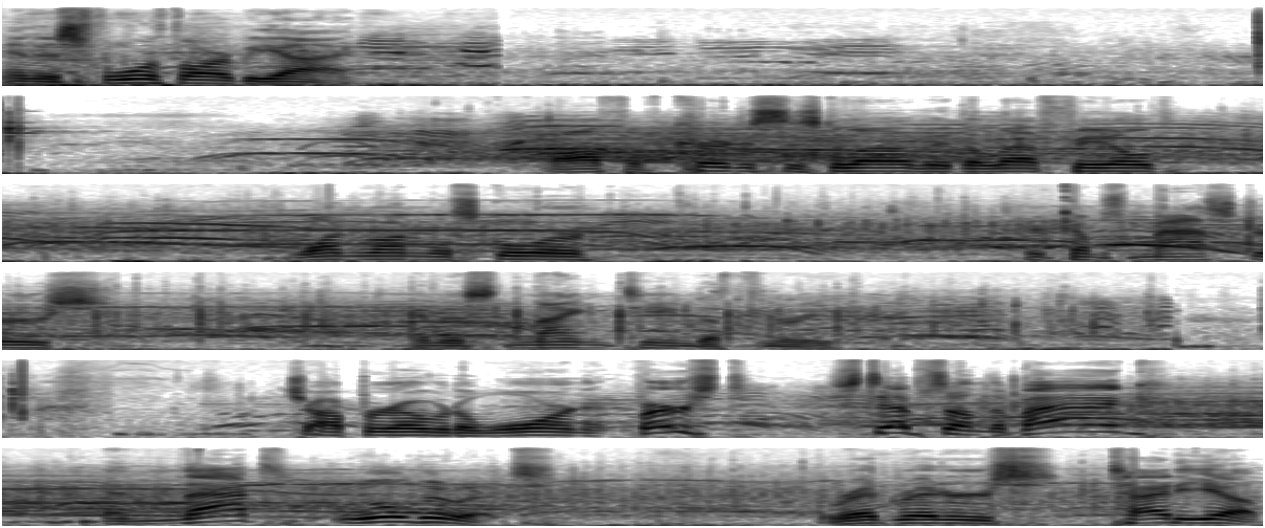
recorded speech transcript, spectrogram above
and his fourth RBI. Off of Curtis's glove into left field. One run will score. Here comes Masters, and it's 19 to 3. Chopper over to Warren at first, steps on the bag, and that will do it. Red Raiders tidy up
